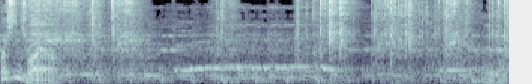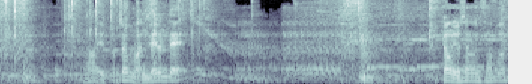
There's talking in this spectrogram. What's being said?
훨씬 좋아요. 이쪽 잡으면 안 되는데. 형, 요 상황에서 한 번.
